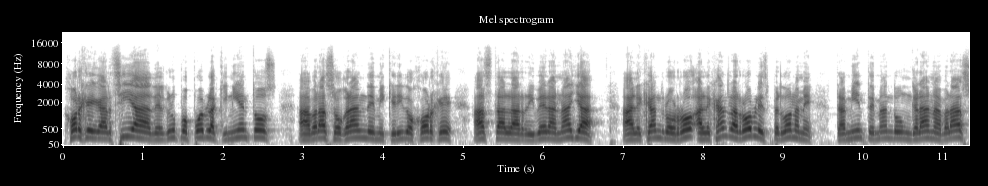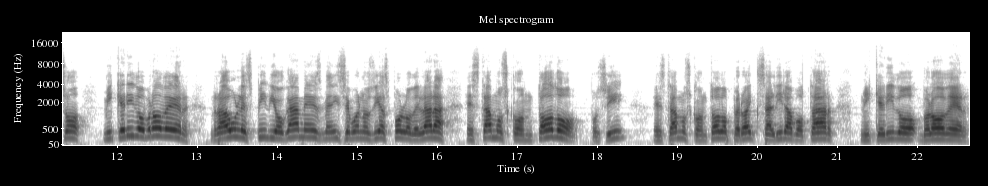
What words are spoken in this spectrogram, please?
Jorge García del Grupo Puebla 500. Abrazo grande, mi querido Jorge, hasta la Ribera Naya. Alejandro Ro Alejandra Robles, perdóname, también te mando un gran abrazo. Mi querido brother Raúl Espidio Gámez me dice buenos días, Polo de Lara. Estamos con todo. Pues sí, estamos con todo, pero hay que salir a votar, mi querido brother.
